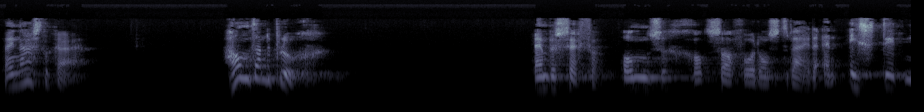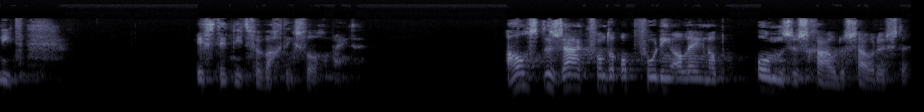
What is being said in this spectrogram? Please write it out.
Wij naast elkaar. Hand aan de ploeg. En beseffen, onze God zal voor ons strijden. En is dit niet, is dit niet verwachtingsvol gemeente? Als de zaak van de opvoeding alleen op onze schouders zou rusten,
